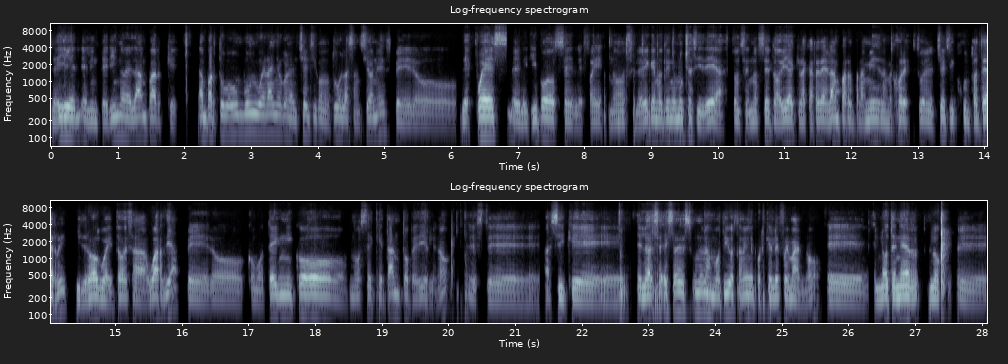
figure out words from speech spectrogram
de ahí el, el interino de Lampard, que Lampard tuvo un muy buen año con el Chelsea cuando tuvo las sanciones, pero después el equipo se le fue, ¿no? Se le ve que no tiene muchas ideas. Entonces, no sé todavía que la carrera de Lampard para mí es de las mejores que estuvo en el Chelsea junto a Terry y Drogba y toda esa guardia, pero como técnico no sé qué tanto pedirle, ¿no? Este, así que ese es uno de los motivos también de por qué le fue mal, ¿no? Eh, no tener los, eh,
